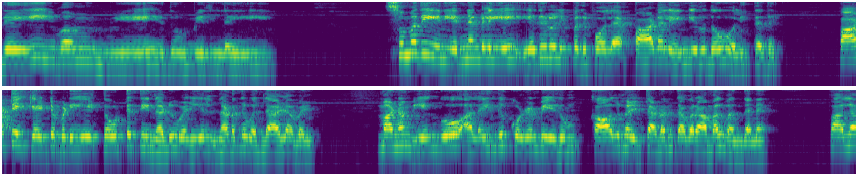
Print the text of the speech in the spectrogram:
தெய்வம் ஏதுமில்லை. சுமதியின் எண்ணங்களையே எதிரொலிப்பது போல பாடல் எங்கிருந்தோ ஒலித்தது. பாட்டை கேட்டபடியே தோட்டத்தின் நடுவழியில் நடந்து வந்தாள் அவள். மனம் எங்கோ அலைந்து குழம்பியதும் கால்கள் தடம் தவறாமல் வந்தன. பல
